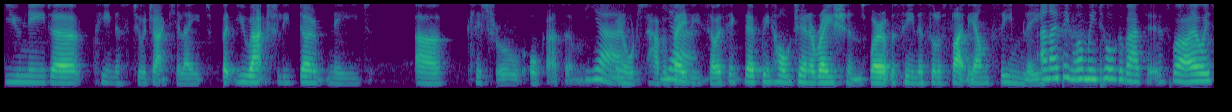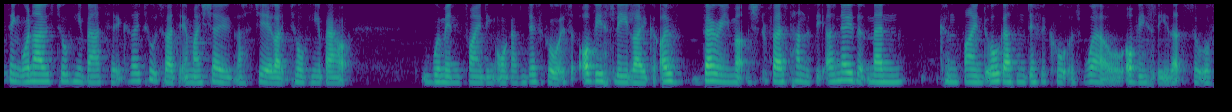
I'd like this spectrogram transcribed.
you need a penis to ejaculate, but you actually don't need a clitoral orgasm Yeah, in order to have a yeah. baby. So I think there have been whole generations where it was seen as sort of slightly unseemly. And I think when we talk about it as well, I always think when I was talking about it, because I talked about it in my show last year, like talking about women finding orgasm difficult. It's obviously like I've very much first hand. I know that men can find orgasm difficult as well. Obviously, that sort of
